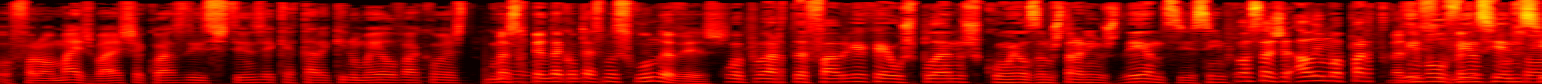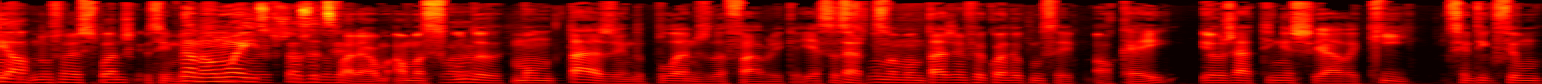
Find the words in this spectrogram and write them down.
a forma mais baixa quase de existência, que é estar aqui no meio a levar com este. Mas de repente acontece uma segunda vez. Uma parte da fábrica que é os planos com eles a mostrarem os dentes e assim. Ou seja, há ali uma parte mas de envolvência não inicial. São, não são esses planos. Sim, não, não, não é isso que estás a dizer. Há uma segunda claro. montagem de planos da fábrica. E essa certo. segunda montagem foi quando eu comecei. Ok, eu já tinha chegado aqui senti que o filme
